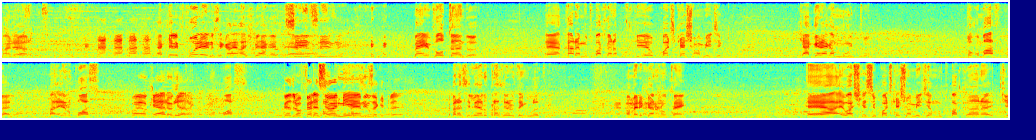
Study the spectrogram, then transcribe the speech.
Maneiro. É aquele Fúria aí, não sei o que lá em Las Vegas. Sim, É. sim, sim. Bem, voltando. É, cara, é muito bacana porque o podcast é uma mídia que agrega muito. Tô com bafo, velho. Mas eu não posso. Pô, eu quero, eu quero. Eu não posso. Pedro ofereceu MMs aqui pra ele. É brasileiro, o brasileiro tem glúten. O americano não tem. É, eu acho que esse podcast é uma mídia muito bacana, que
